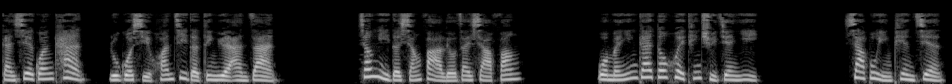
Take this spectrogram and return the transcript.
感谢观看，如果喜欢记得订阅按赞，将你的想法留在下方，我们应该都会听取建议。下部影片见。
